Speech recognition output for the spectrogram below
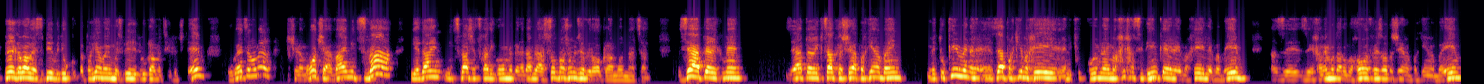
בפרק הבא הוא יסביר בדיוק, בפרקים הבאים הוא יסביר בדיוק למה צריך את שתיהם, הוא בעצם אומר שלמרות שאהבה היא מצווה, היא עדיין מצווה שצריכה לגרום לבן אדם לעשות משהו מזה ולא רק לעמוד מהצד. זה הפרק מ', זה היה פרק קצת קשה, הפרקים הבאים מתוקים, זה הפרקים הכי, קוראים להם הכי חסידיים כאלה, הם הכי לבביים, אז זה יחמם אותנו בחורף בעזרת השם, הפרקים הבאים.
